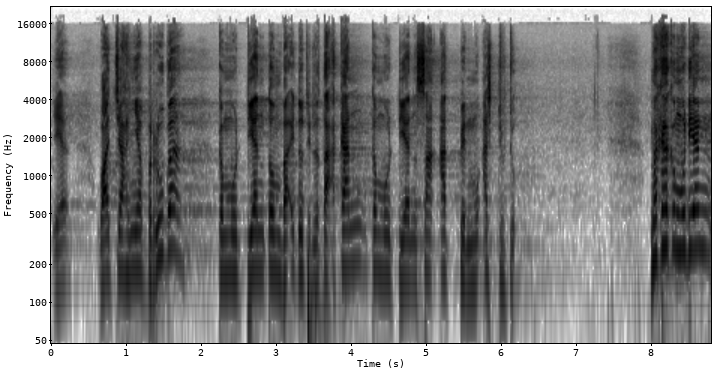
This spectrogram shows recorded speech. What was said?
Ya, wajahnya berubah, kemudian tombak itu diletakkan, kemudian saat bin Mu'adz duduk. Maka kemudian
